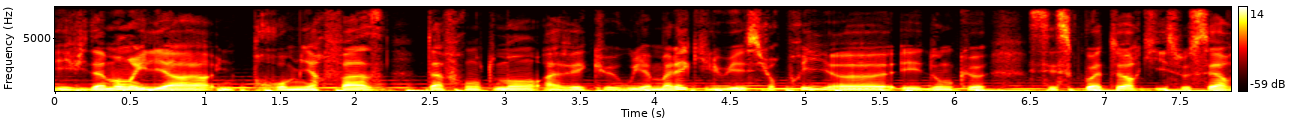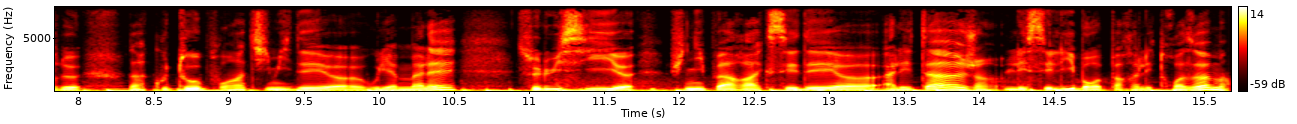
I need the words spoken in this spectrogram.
évidemment, il y a une première phase d'affrontement avec William Mallet qui lui est surpris et donc ces squatteurs qui se servent d'un couteau pour intimider euh, William Mallet. Celui-ci euh, finit par accéder euh, à l'étage, laissé libre par les trois hommes,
